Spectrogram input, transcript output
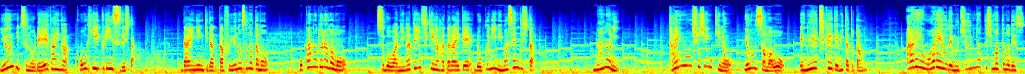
唯一の例外がコーヒープリンスでした。大人気だった冬のそなたも、他のドラマも、ツボは苦手意識が働いてろくに見ませんでした。なのに、太陽主人記のヨン様を NHK で見た途端、あれよあれよで夢中になってしまったのです。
